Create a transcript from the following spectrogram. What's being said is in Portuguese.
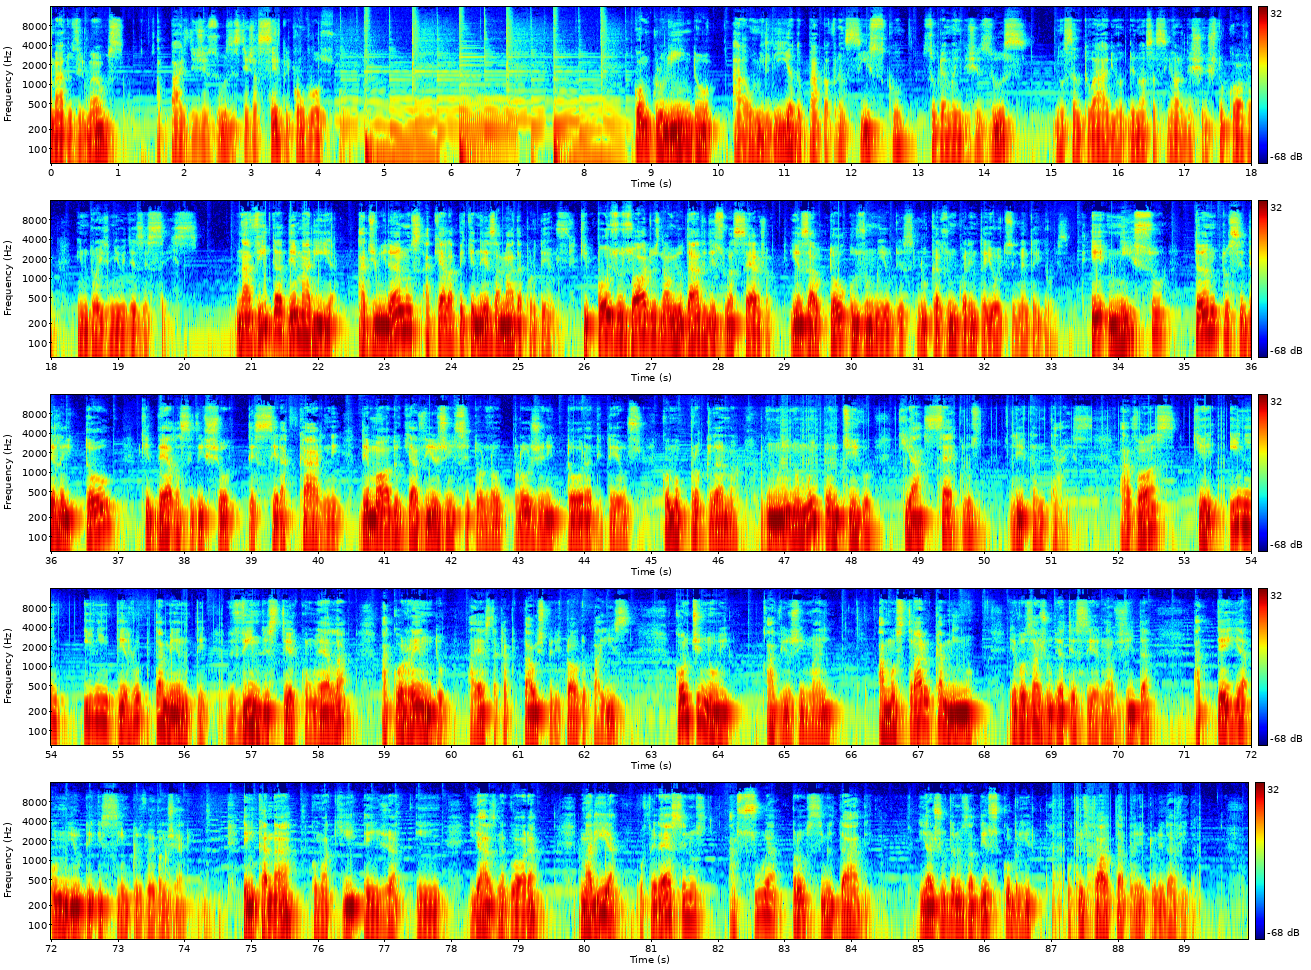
Amados irmãos, a paz de Jesus esteja sempre convosco. Concluindo a homilia do Papa Francisco sobre a Mãe de Jesus no Santuário de Nossa Senhora de Częstochowa em 2016. Na vida de Maria, admiramos aquela pequenez amada por Deus, que pôs os olhos na humildade de sua serva e exaltou os humildes. Lucas 1, 48, 52. E nisso tanto se deleitou que dela se deixou tecer a carne, de modo que a Virgem se tornou progenitora de Deus, como proclama um hino muito antigo que há séculos lhe cantais. A voz que ininterruptamente vindes ter com ela, acorrendo a esta capital espiritual do país, continue a Virgem Mãe a mostrar o caminho e vos ajude a tecer na vida a teia humilde e simples do Evangelho. Em Caná, como aqui em, em Yasnagora, Maria oferece-nos a sua proximidade e ajuda-nos a descobrir o que falta à plenitude da vida.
